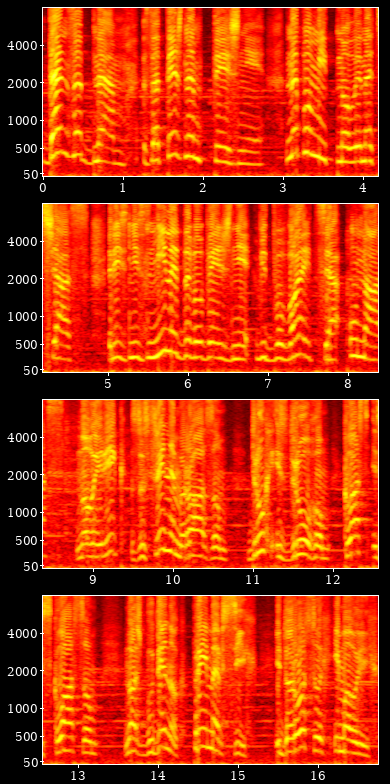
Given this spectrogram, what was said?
День за днем, за тижнем тижні, непомітно лине час. Різні зміни дивовижні відбуваються у нас. Новий рік зустрінем разом, друг із другом, клас із класом. Наш будинок прийме всіх, і дорослих, і малих.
